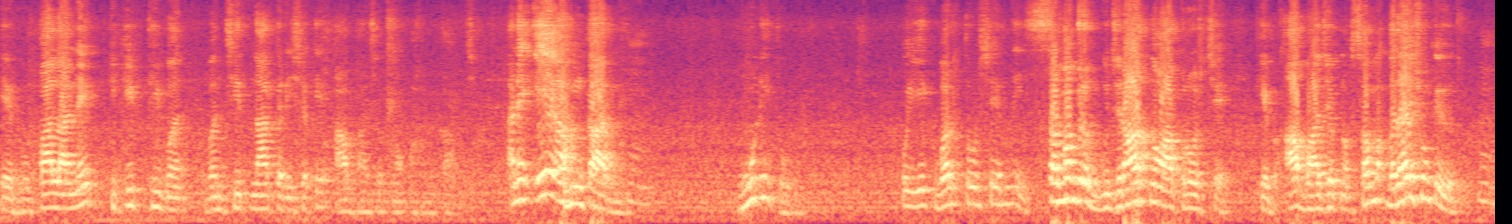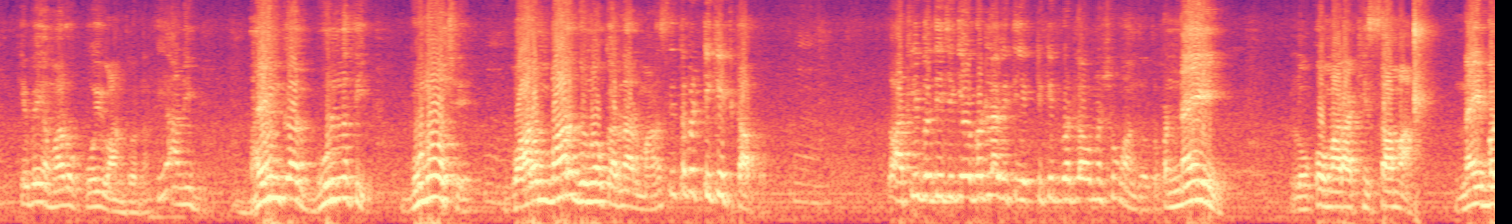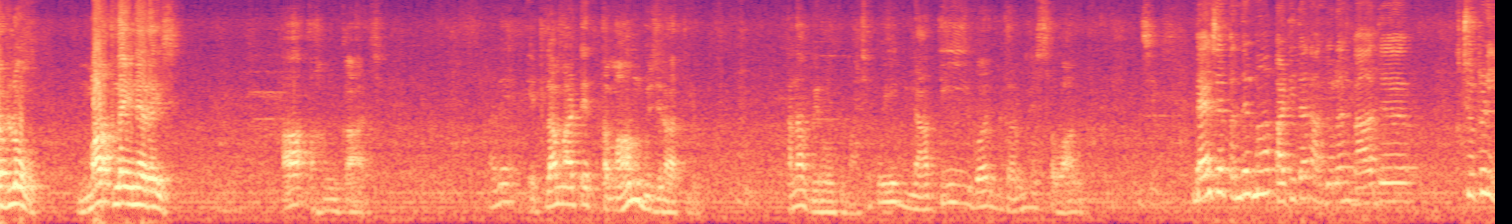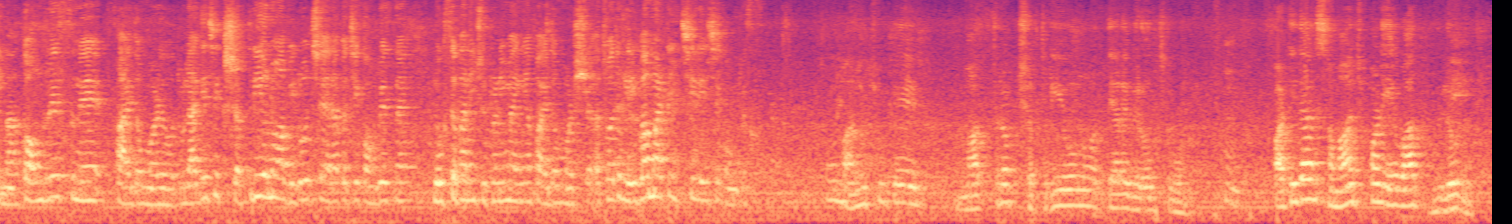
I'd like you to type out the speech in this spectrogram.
એ રૂપાલાને ટિકિટથી વંચિત ના કરી શકે આ ભાજપનો અહંકાર છે. અને એ અહંકારને હું નહીં તોડું. કોઈ એક વર્ગ તોડશે એમ નહીં. સમગ્ર ગુજરાતનો આક્રોશ છે કે આ ભાજપનો સમ બધાએ શું કહ્યું હતું? કે ભાઈ અમારો કોઈ વાંધો નથી. આની ભયંકર ભૂલ નથી. ગુનો છે. વારંવાર ગુનો કરનાર માણસની તમે ટિકિટ કાપો. તો આટલી બધી જગ્યાએ બદલાવી હતી. એક ટિકિટ બદલાવવામાં શું વાંધો હતો? પણ નહીં. લોકો મારા ખિસ્સામાં નહીં બદલું. મત લઈને રહીશ. આ અહંકાર છે. અને એટલા માટે તમામ ગુજરાતીઓ આના વિરોધમાં છે. કોઈ જ્ઞાતિ વર્ગ ધર્મનો સવાલ. બે હજાર પંદરમાં પાટીદાર આંદોલન બાદ ચૂંટણીમાં કોંગ્રેસને ફાયદો મળ્યો હતો. લાગે છે ક્ષત્રિયનો આ વિરોધ છે એના પછી કોંગ્રેસને લોકસભાની ચૂંટણીમાં અહીંયા ફાયદો મળશે અથવા તો લેવા માટે ઈચ્છી રહી છે કોંગ્રેસ? હું માનું છું કે માત્ર ક્ષત્રિયોનો અત્યારે વિરોધ થયો. પાટીદાર સમાજ પણ એ વાત ભૂલ્યો નથી.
